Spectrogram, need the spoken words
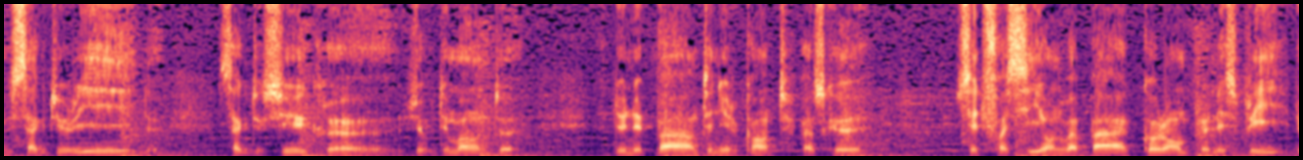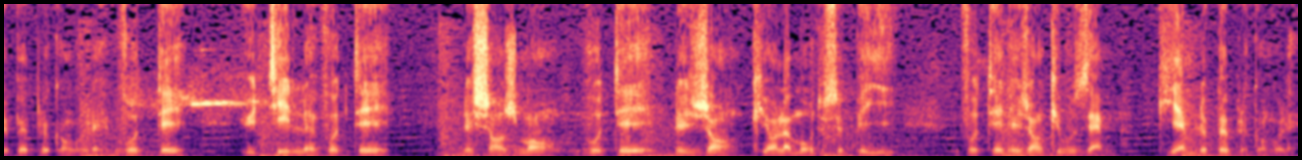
de sacs de riz, de sacs de sucre. Je vous demande de ne pas en tenir compte parce que cette fois-ci, on ne va pas corrompre l'esprit du peuple congolais. Votez utile, votez le changement, votez les gens qui ont l'amour de ce pays, votez les gens qui vous aiment, qui aiment le peuple congolais.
